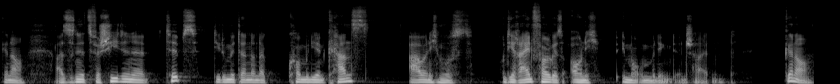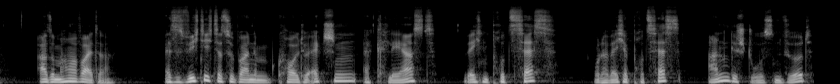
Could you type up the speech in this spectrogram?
Genau. Also es sind jetzt verschiedene Tipps, die du miteinander kombinieren kannst, aber nicht musst. Und die Reihenfolge ist auch nicht immer unbedingt entscheidend. Genau. Also machen wir weiter. Es ist wichtig, dass du bei einem Call to Action erklärst, welchen Prozess oder welcher Prozess angestoßen wird,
